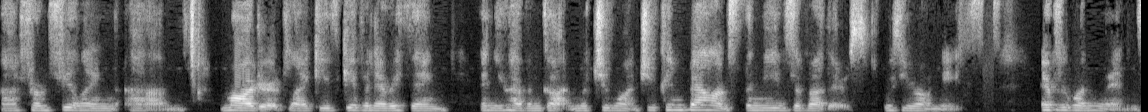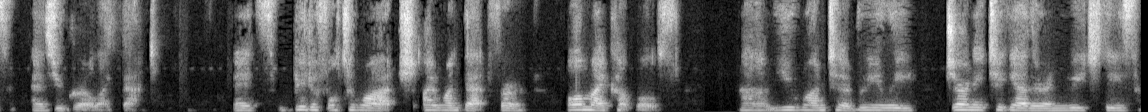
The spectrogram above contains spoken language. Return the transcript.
uh, from feeling um, martyred, like you've given everything and you haven't gotten what you want. You can balance the needs of others with your own needs. Everyone wins as you grow like that. It's beautiful to watch. I want that for all my couples. Uh, you want to really journey together and reach these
